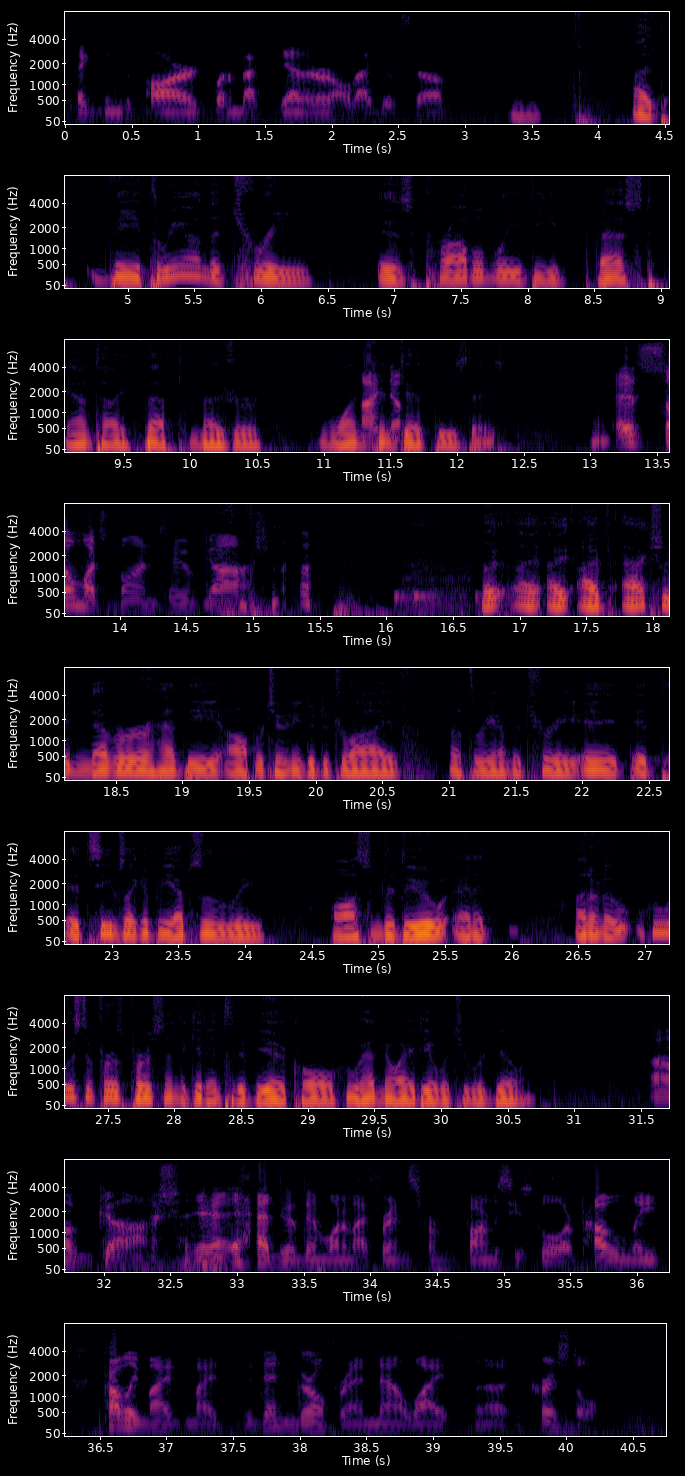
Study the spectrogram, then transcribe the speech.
take things apart, put them back together, all that good stuff. Uh, the three on the tree is probably the best anti-theft measure one I can know. get these days. It's so much fun too. Gosh, I, I I've actually never had the opportunity to drive a three on the tree. It it it seems like it'd be absolutely awesome to do, and it. I don't know who was the first person to get into the vehicle who had no idea what you were doing. Oh gosh, it, had to have been one of my friends from pharmacy school, or probably probably my my then girlfriend, now wife, uh, Crystal.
